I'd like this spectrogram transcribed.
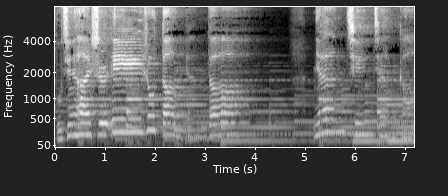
父亲还是一如当年的年轻健康。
